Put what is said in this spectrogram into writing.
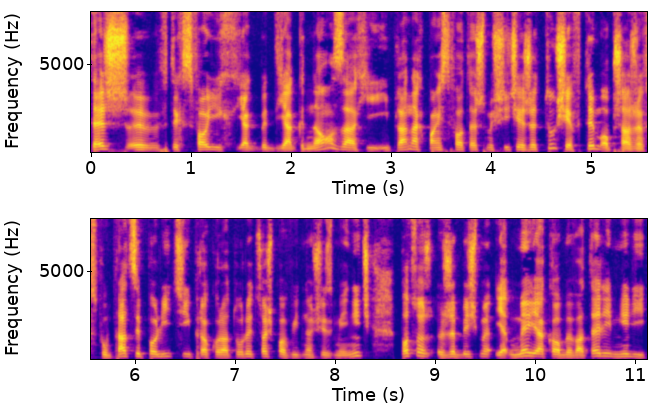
też e, w tych swoich jakby diagnozach i, i planach Państwo też myślicie, że tu się w tym obszarze współpracy policji i prokuratury coś powinno się zmienić, po co, żebyśmy my jako obywateli mieli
